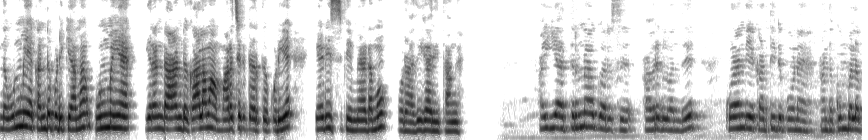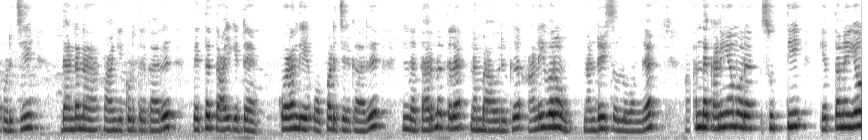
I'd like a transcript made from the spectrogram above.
இந்த உண்மையை கண்டுபிடிக்காம உண்மையை இரண்டு ஆண்டு காலமாக மறைச்சிக்கிட்டு இருக்கக்கூடிய ஏடிசிபி மேடமும் ஒரு அதிகாரி தாங்க. ஐயா திருநாவுக்கரசு அவர்கள் வந்து குழந்தையை கடத்திட்டு போன அந்த கும்பலை பிடிச்சி தண்டனை வாங்கி கொடுத்துருக்காரு. பெத்த தாய்கிட்ட குழந்தைய ஒப்படைச்சிருக்காரு. இந்த தருணத்தில் நம்ம அவருக்கு அனைவரும் நன்றி சொல்லுவோங்க. அந்த கனியாமுறை சுற்றி எத்தனையோ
